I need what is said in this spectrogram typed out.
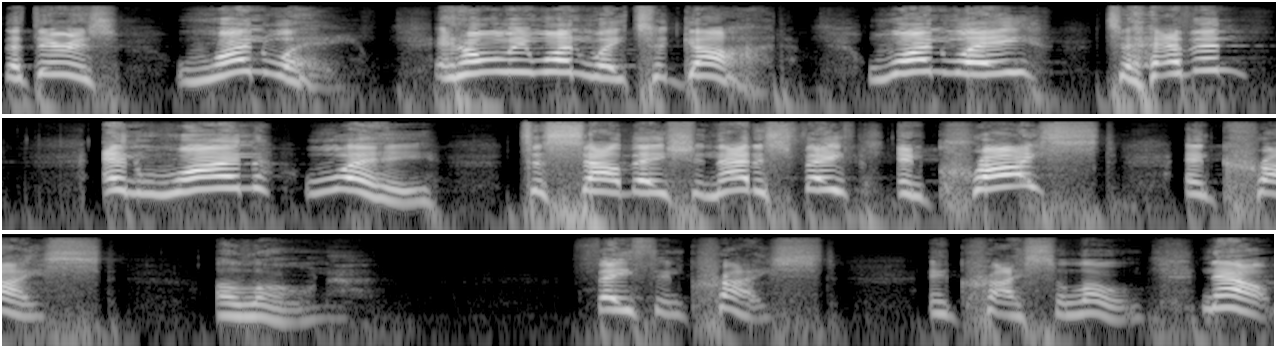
that there is one way and only one way to God, one way to heaven, and one way to salvation. That is faith in Christ and Christ alone. Faith in Christ and Christ alone. Now,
